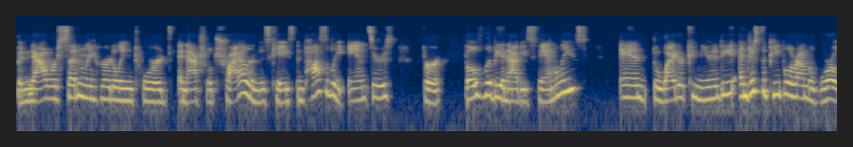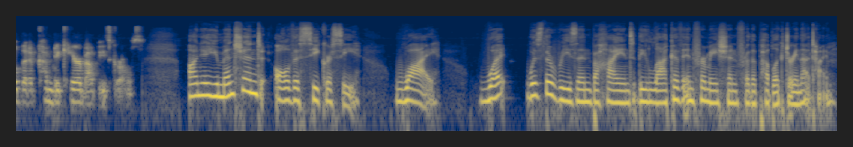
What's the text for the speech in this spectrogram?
But now we're suddenly hurtling towards an actual trial in this case and possibly answers for both Libby and Abby's families and the wider community and just the people around the world that have come to care about these girls. Áine, you mentioned all the secrecy. Why? What was the reason behind the lack of information for the public during that time?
